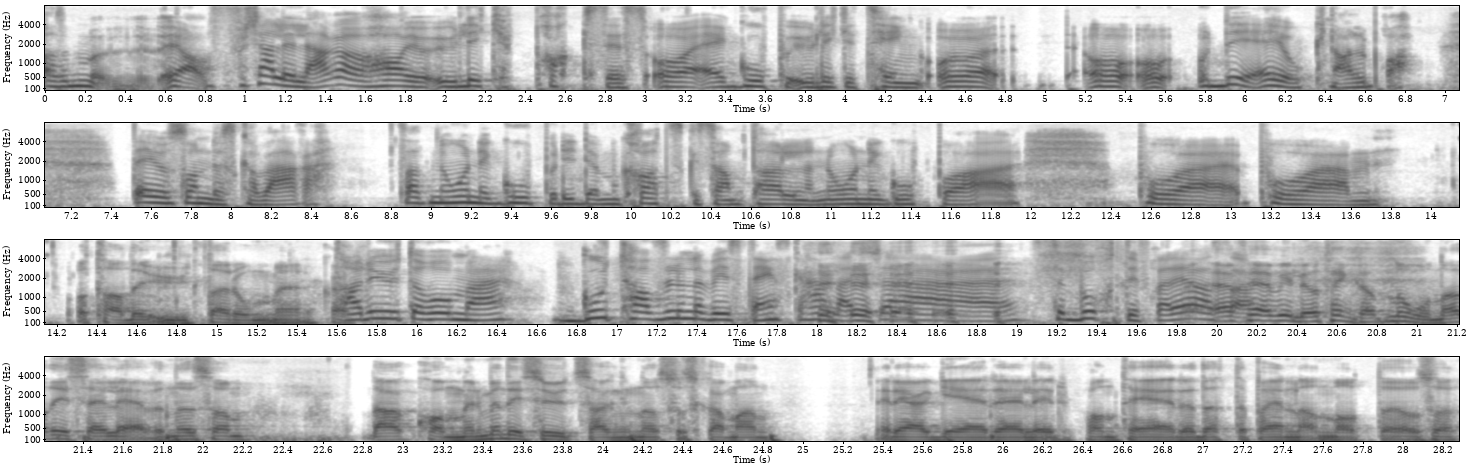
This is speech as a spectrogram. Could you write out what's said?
altså, ja, Forskjellige lærere har jo ulik praksis og er gode på ulike ting. Og, og, og, det er jo knallbra. Det er jo sånn det skal være. Så at noen er gode på de demokratiske samtalene, noen er gode på, på, på um, og ta det ut av rommet. Kanskje. Ta det ut av rommet. God tavleundervisning. Skal heller ikke se bort ifra det. Altså. Ja, jeg vil jo tenke at noen av disse elevene som da kommer med disse utsagnene, og så skal man reagere eller håndtere dette på en eller annen måte. Også,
